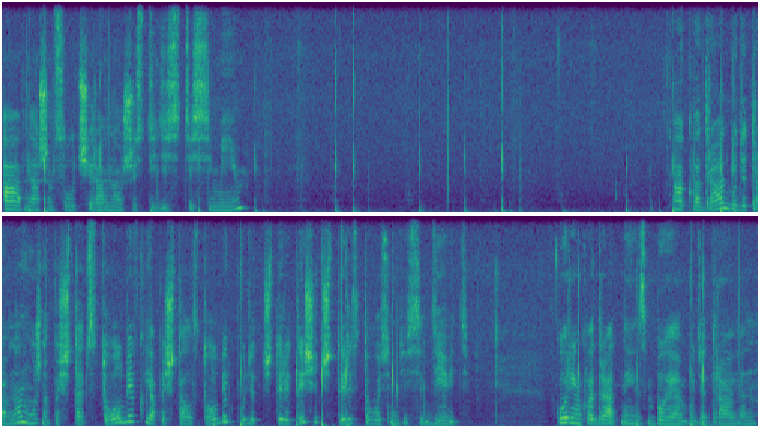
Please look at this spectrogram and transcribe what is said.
А в нашем случае равно 67 а квадрат будет равно, можно посчитать столбик. Я посчитала столбик, будет 4489. Корень квадратный из b будет равен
